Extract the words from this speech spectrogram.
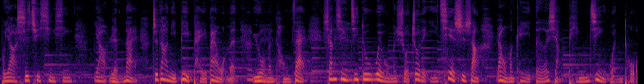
不要失去信心，要忍耐，知道你必陪伴我们，与我们同在。相信基督为我们所做的一切事上，让我们可以得享平静稳妥。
